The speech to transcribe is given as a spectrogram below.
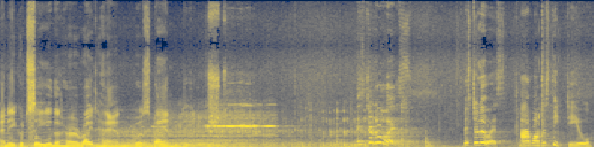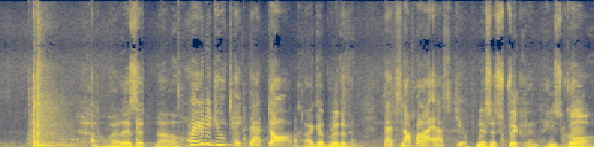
and he could see that her right hand was bandaged. Mr. Lewis! Mr. Lewis, I want to speak to you. What is it now? Where did you take that dog? I got rid of him. That's not what I asked you. Mrs. Strickland, he's gone.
